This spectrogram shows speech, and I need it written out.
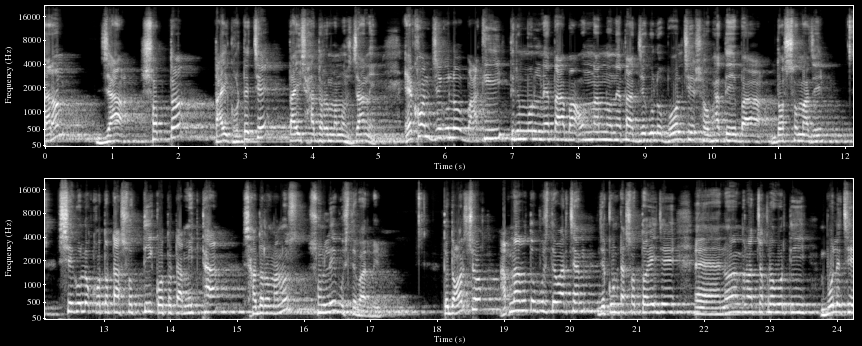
কারণ যা সত্য তাই ঘটেছে, তাই সাধারণ মানুষ জানে। এখন যেগুলো বাকি তৃণমূল নেতা বা অন্যান্য নেতা যেগুলো বলছে সভাতে বা দশ সমাজে, সেগুলো কতটা সত্যি, কতটা মিথ্যা, সাধারণ মানুষ শুনলেই বুঝতে পারবে। তো দর্শক, আপনারা তো বুঝতে পারছেন যে কোনটা সত্য। এই যে নরেন্দ্রনাথ চক্রবর্তী বলেছে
